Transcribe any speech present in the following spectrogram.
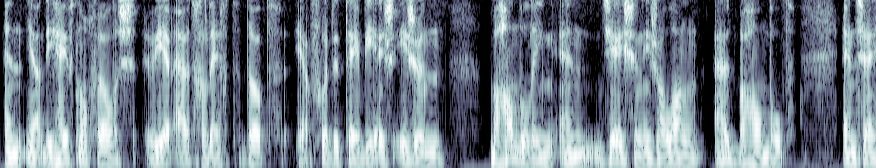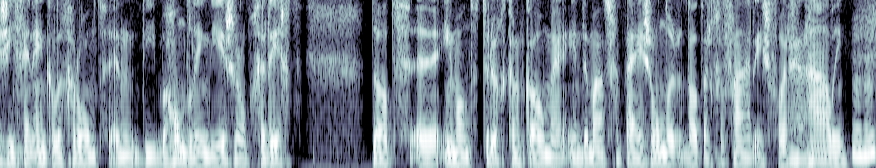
En ja, die heeft nog wel eens weer uitgelegd... dat ja, voor de TBS is een behandeling en Jason is al lang uitbehandeld. En zij zien geen enkele grond. En die behandeling die is erop gericht dat uh, iemand terug kan komen in de maatschappij... zonder dat er gevaar is voor herhaling. Mm -hmm.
